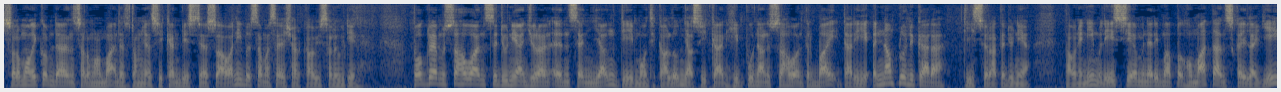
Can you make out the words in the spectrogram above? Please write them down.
Assalamualaikum dan salam hormat anda sedang menyaksikan Bisnes Awal ini bersama saya Syarkawi Salahuddin. Program Usahawan Sedunia Anjuran Ernst Young di Monte Carlo menyaksikan himpunan usahawan terbaik dari 60 negara di serata dunia. Tahun ini Malaysia menerima penghormatan sekali lagi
